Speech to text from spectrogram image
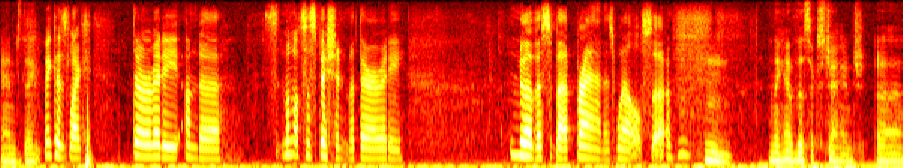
And they because like they're already under, well, not suspicion, but they're already nervous about Bran as well. So Hmm. And they have this exchange. Uh,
